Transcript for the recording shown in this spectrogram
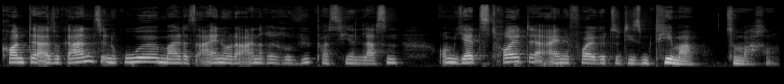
konnte also ganz in Ruhe mal das eine oder andere Revue passieren lassen, um jetzt heute eine Folge zu diesem Thema zu machen.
